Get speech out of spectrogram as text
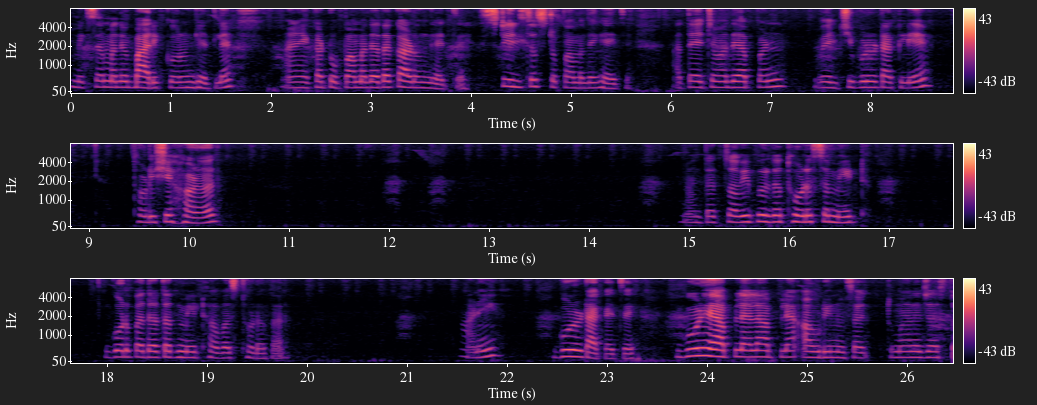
मिक्सरमध्ये बारीक करून घेतले. आणि एका टोपामध्ये आता काढून घ्यायचं आहे स्टीलच्याच टोपामध्ये घ्यायचं आहे आता याच्यामध्ये आपण वेलची पूड टाकली आहे. थोडीशी हळद. नंतर चवीपुरतं थोडंसं मीठ. गोड पदार्थात मीठ हवंच थोडंफार. आणि गूळ टाकायचं आहे गूळ हे आपल्याला आपल्या आवडीनुसार तुम्हाला जास्त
